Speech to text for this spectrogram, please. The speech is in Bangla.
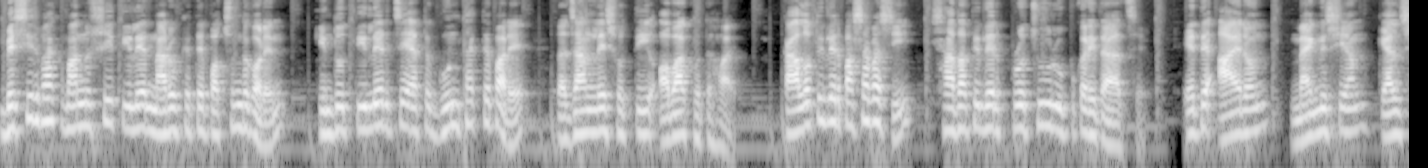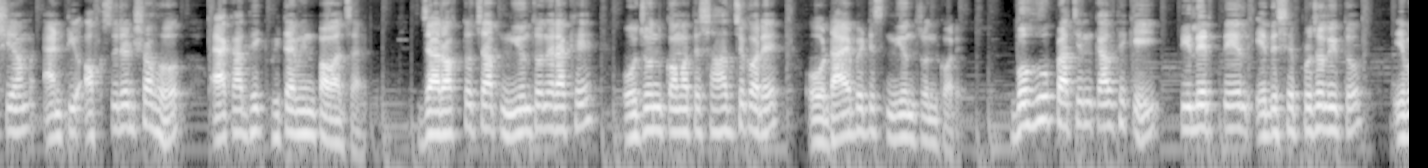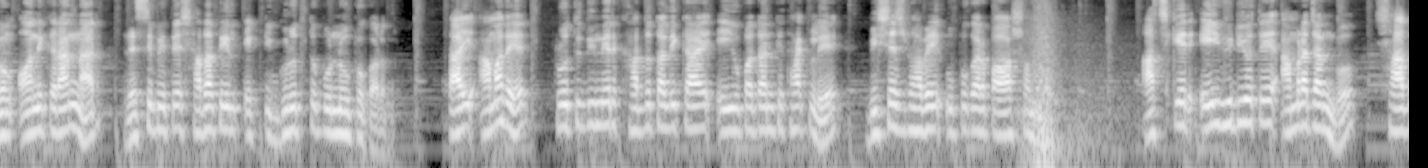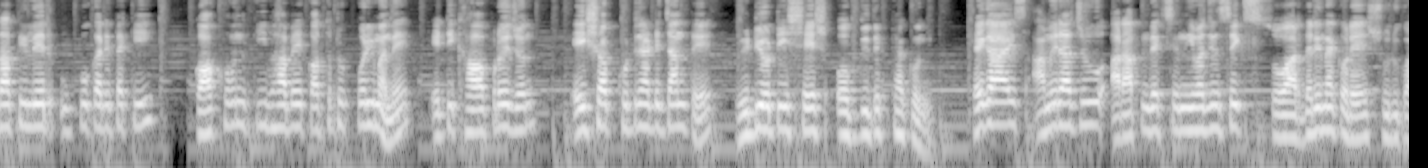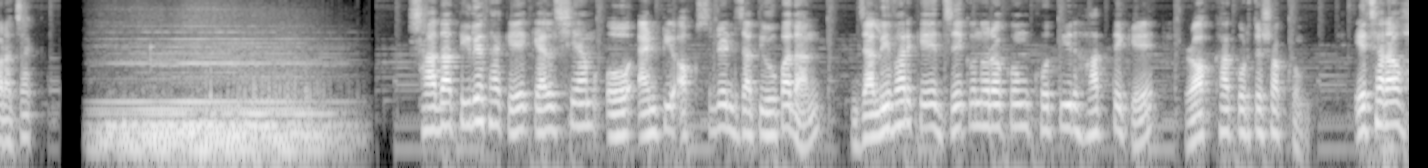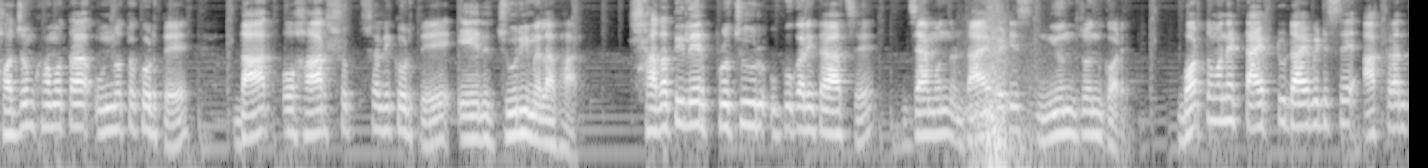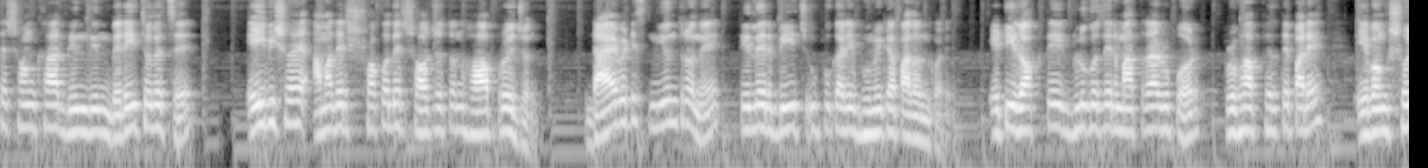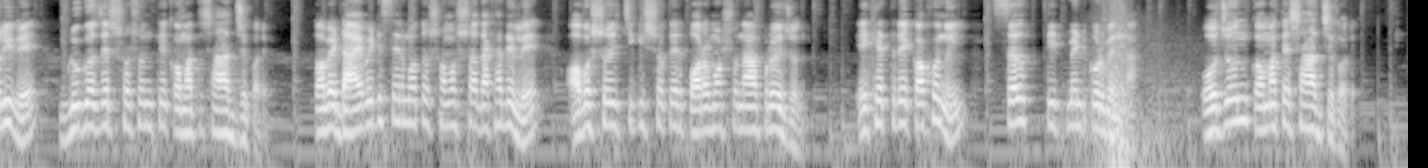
বেশিরভাগ মানুষই তিলের নাড়ু খেতে পছন্দ করেন, কিন্তু তিলের যে এত গুণ থাকতে পারে তা জানলে সত্যি অবাক হতে হয়। কালো তিলের পাশাপাশি সাদা তিলের প্রচুর উপকারিতা আছে। এতে আয়রন, ম্যাগনেসিয়াম, ক্যালসিয়াম, অ্যান্টিঅক্সিডেন্ট সহ একাধিক ভিটামিন পাওয়া যায়, যা রক্তচাপ নিয়ন্ত্রণে রাখে, ওজন কমাতে সাহায্য করে ও ডায়াবেটিস নিয়ন্ত্রণ করে। বহু প্রাচীনকাল থেকেই তিলের তেল এদেশে প্রচলিত এবং অনেক রান্নার রেসিপিতে সাদা তিল একটি গুরুত্বপূর্ণ উপকরণ। তাই আমাদের প্রতিদিনের খাদ্য তালিকায় এই উপাদানটি থাকলে বিশেষভাবে উপকার পাওয়া সম্ভব। আজকের এই ভিডিওতে আমরা জানব, সাদা তিলের উপকারিতা কি, কখন, কীভাবে, কতটুকু পরিমাণে এটি খাওয়া প্রয়োজন এই সব খুঁটিনাটি জানতে ভিডিওটি শেষ অবধি দেখতে থাকুন। হে গাইস আমি রাজু, আর আপনি দেখছেন ইমাজিন সিক্স সো আর দেরি না করে শুরু করা যাক। সাদা তিলে থাকে ক্যালসিয়াম ও অ্যান্টিঅক্সিডেন্ট জাতীয় উপাদান যা লিভারকে যে কোনো রকম ক্ষতির হাত থেকে রক্ষা করতে সক্ষম। এছাড়াও হজম ক্ষমতা উন্নত করতে, দাঁত ও হাড় শক্তিশালী করতে এর জুরি মেলা ভার। সাদা তিলের প্রচুর উপকারিতা আছে, যেমন ডায়াবেটিস নিয়ন্ত্রণ করে। বর্তমানে টাইপ টু ডায়াবেটিসে আক্রান্তের সংখ্যা দিন দিন বেড়েই চলেছে। এই বিষয়ে আমাদের সকলের সচেতন হওয়া প্রয়োজন। ডায়াবেটিস নিয়ন্ত্রণে তিলের বীজ উপকারী ভূমিকা পালন করে। এটি রক্তে গ্লুকোজের মাত্রার উপর প্রভাব ফেলতে পারে এবং শরীরে গ্লুকোজের শোষণকে কমাতে সাহায্য করে। তবে ডায়াবেটিসের মতো সমস্যা দেখা দিলে অবশ্যই চিকিৎসকের পরামর্শ নেওয়া প্রয়োজন। এক্ষেত্রে কখনোই সেলফ ট্রিটমেন্ট করবেন না। ওজন কমাতে সাহায্য করে।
